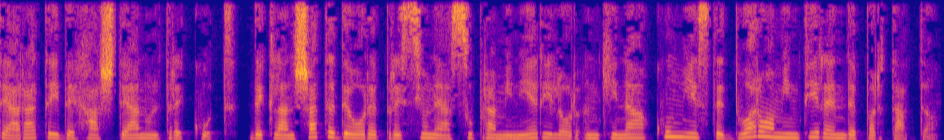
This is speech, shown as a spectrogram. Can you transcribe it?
a ratei de hash de anul trecut, declanșată de o represiune asupra minierilor în China acum este doar o amintire îndepărtată.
